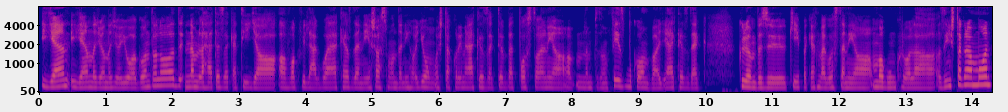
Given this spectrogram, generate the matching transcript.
Igen, igen, nagyon-nagyon jól gondolod. Nem lehet ezeket így a, a vakvilágba elkezdeni, és azt mondani, hogy jó, most akkor én elkezdek többet posztolni a, nem tudom, Facebookon, vagy elkezdek különböző képeket megosztani a magunkról a, az Instagramon,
